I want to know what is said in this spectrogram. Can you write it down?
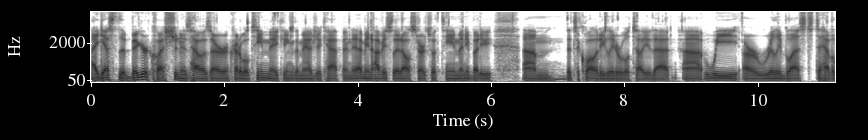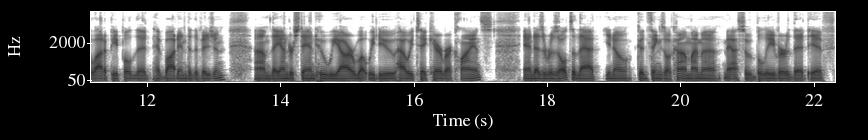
I guess the bigger question is how is our incredible team making the magic happen? I mean, obviously, it all starts with team. Anybody um, that's a quality leader will tell you that. Uh, we are really blessed to have a lot of people that have bought into the vision. Um, they understand who we are, what we do, how we take care of our clients. And as a result of that, you know, good things will come. I'm a massive believer that if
